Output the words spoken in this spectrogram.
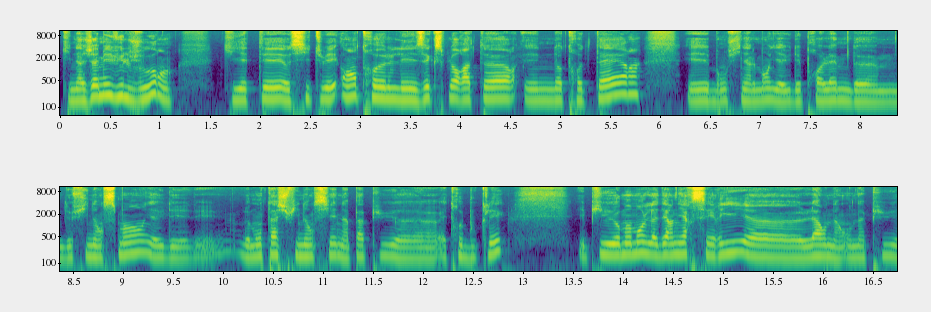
qui n'a jamais vu le jour, qui était euh, située entre les explorateurs et notre Terre. Et bon, finalement, il y a eu des problèmes de, financement. Il y a eu des, le montage financier n'a pas pu être bouclé. Et puis au moment de la dernière série, là, on a, on a pu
